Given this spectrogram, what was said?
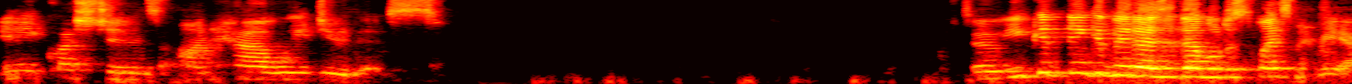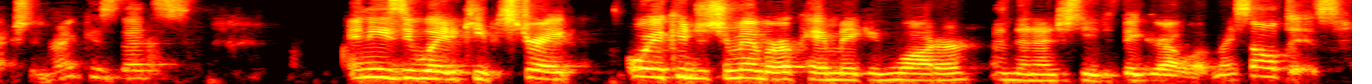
Any questions on how we do this? So you could think of it as a double displacement reaction, right? Because that's an easy way to keep it straight. Or you can just remember, okay, I'm making water, and then I just need to figure out what my salt is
